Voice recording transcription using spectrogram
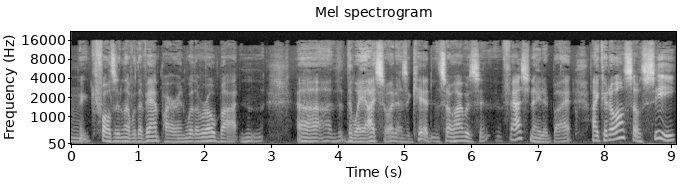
Mm. He falls in love with a vampire and with a robot, and uh, the, the, way I saw it as a kid. And so I was fascinated by it. I could also see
